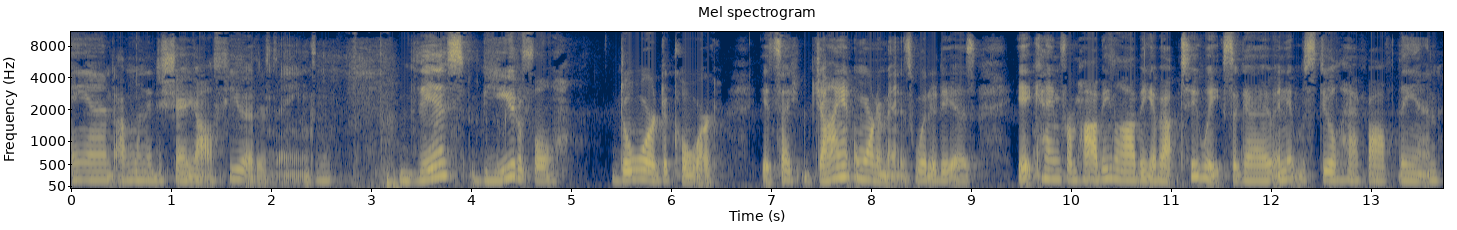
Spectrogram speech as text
And I wanted to show y'all a few other things. This beautiful door decor. It's a giant ornament is what it is. It came from Hobby Lobby about two weeks ago, and it was still half off then.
